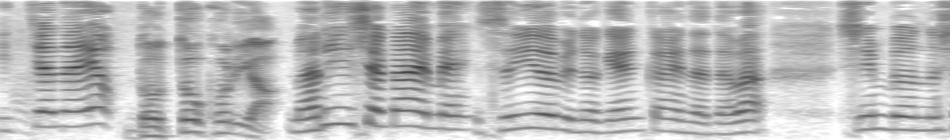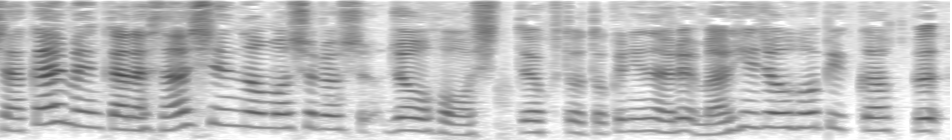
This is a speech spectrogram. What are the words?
いっちゃなよ。ドットコリア。マリン社会面、水曜日の限界などは、新聞の社会面から最新の面白い情報を知っておくと得になるマル秘情報をピックアップ。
